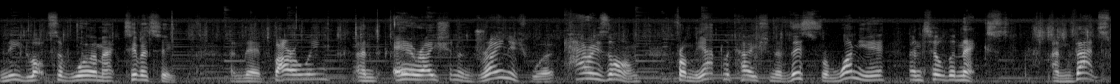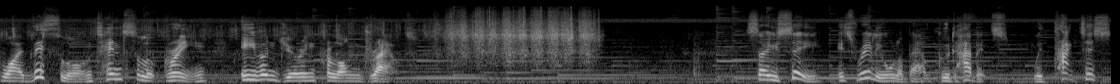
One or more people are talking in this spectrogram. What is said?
need lots of worm activity and their burrowing and aeration and drainage work carries on from the application of this from one year until the next. And that's why this lawn tends to look green even during prolonged drought. So you see, it's really all about good habits. With practice,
